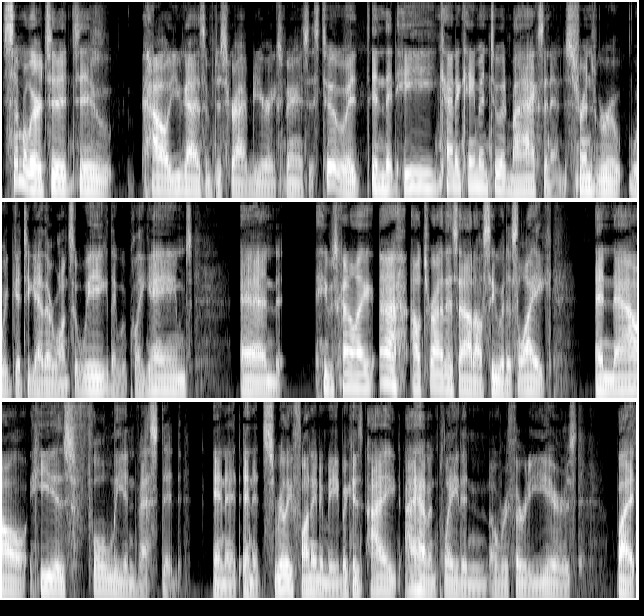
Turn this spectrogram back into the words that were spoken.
similar to to how you guys have described your experiences too, it, in that he kind of came into it by accident. His friends group would get together once a week, they would play games, and he was kind of like, ah, I'll try this out, I'll see what it's like. And now he is fully invested in it. And it's really funny to me because I, I haven't played in over 30 years. But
